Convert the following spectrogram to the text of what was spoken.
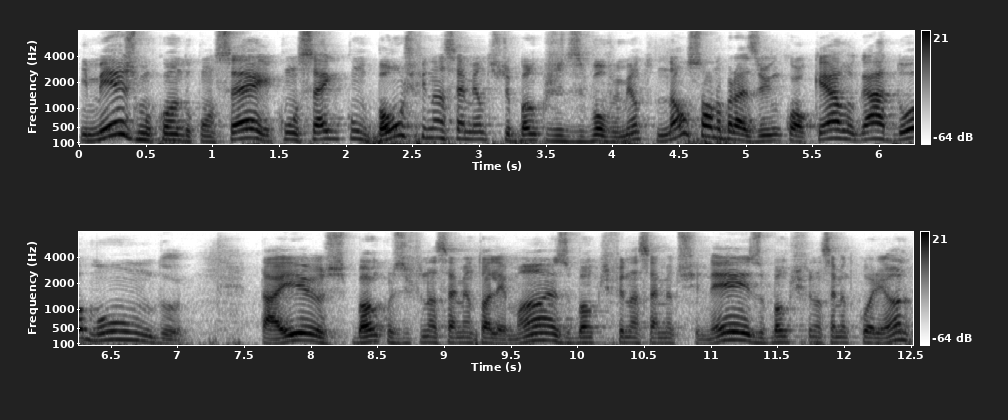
E mesmo quando consegue, consegue com bons financiamentos de bancos de desenvolvimento, não só no Brasil, em qualquer lugar do mundo. Tá aí os bancos de financiamento alemães, o banco de financiamento chinês, o banco de financiamento coreano,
